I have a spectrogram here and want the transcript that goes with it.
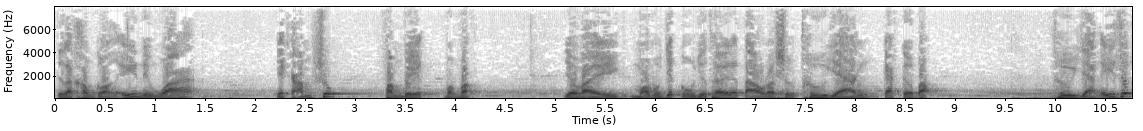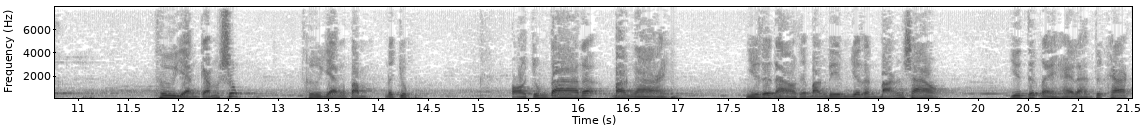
Tức là không còn ý niệm quá và cảm xúc phân biệt, vân vân. Do vậy, mỗi một giấc ngủ như thế tạo ra sự thư giãn các cơ bắp. Thư giãn ý thức, thư giãn cảm xúc, thư giãn tâm, nói chung. Còn chúng ta đó, ban ngày, như thế nào thì ban đêm trở thành bản sao? Với hình thức này hay là hình thức khác.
